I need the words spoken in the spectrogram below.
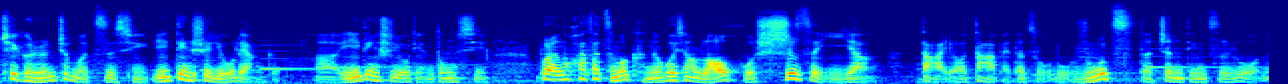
这个人这么自信，一定是有两个啊，一定是有点东西，不然的话，他怎么可能会像老虎、狮子一样？大摇大摆的走路，如此的镇定自若呢？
